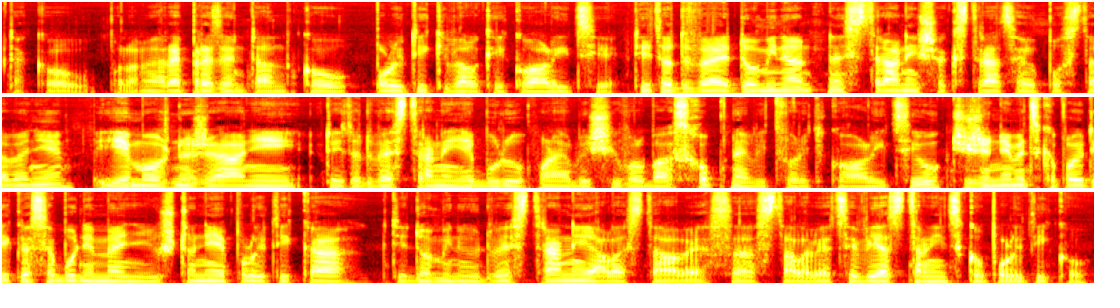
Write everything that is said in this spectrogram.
takou podľa mňa, reprezentantkou politiky veľkej koalície. Tieto dve dominantné strany však strácajú postavenie. Je možné, že ani tieto dve strany nebudú po najbližších voľbách schopné vytvoriť koalíciu. Čiže nemecká politika sa bude meniť. Už to nie je politika, kde dominujú dve strany, ale stále sa stále viacej viacstranickou politikou.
